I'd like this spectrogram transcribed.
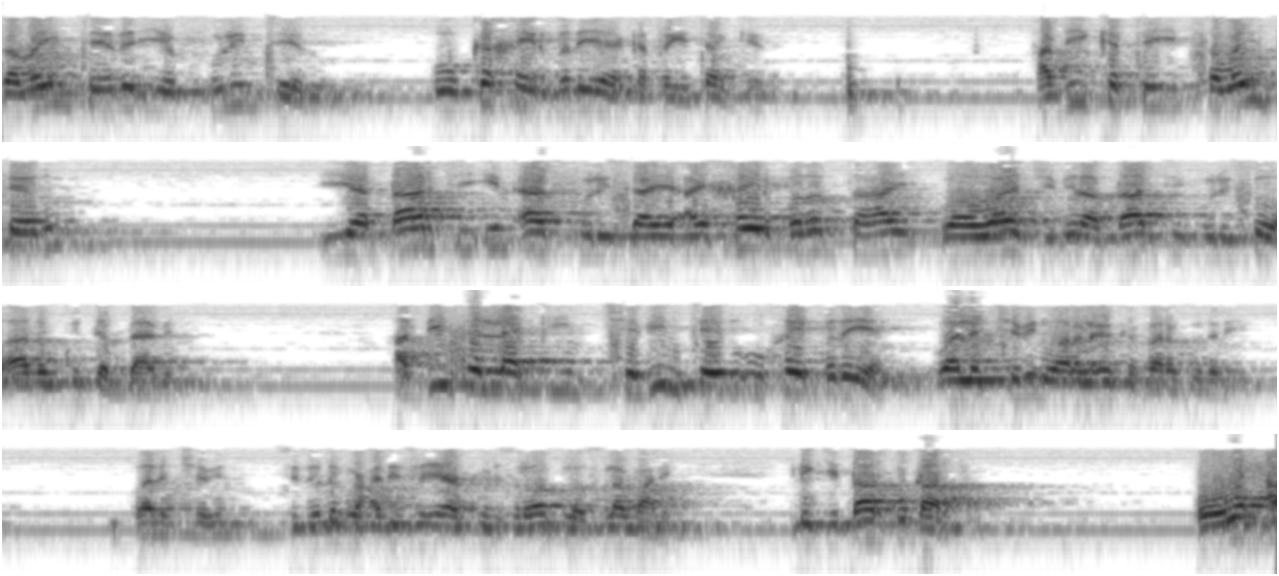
samaynteeda iyo fulinteedu uu ka khayr badan yahay ka tagitaankeeda. Haddii ka tegi samaynteedu iyo dhaartii in aada fulisaaye ay khayr badan tahay waa waajib inaad dhaartii fuliso aadan ku dambaabin. Haddiise laakiin jebinteedu uu khayr badan yahay waa la jebin waana laga kafaara gudanaya waa la jebin. Siduu nabigu xadiis saxiixa ku yihi salawatullahi wasalaamu caleyh ninkii dhaar ku dhaartay oo waxa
